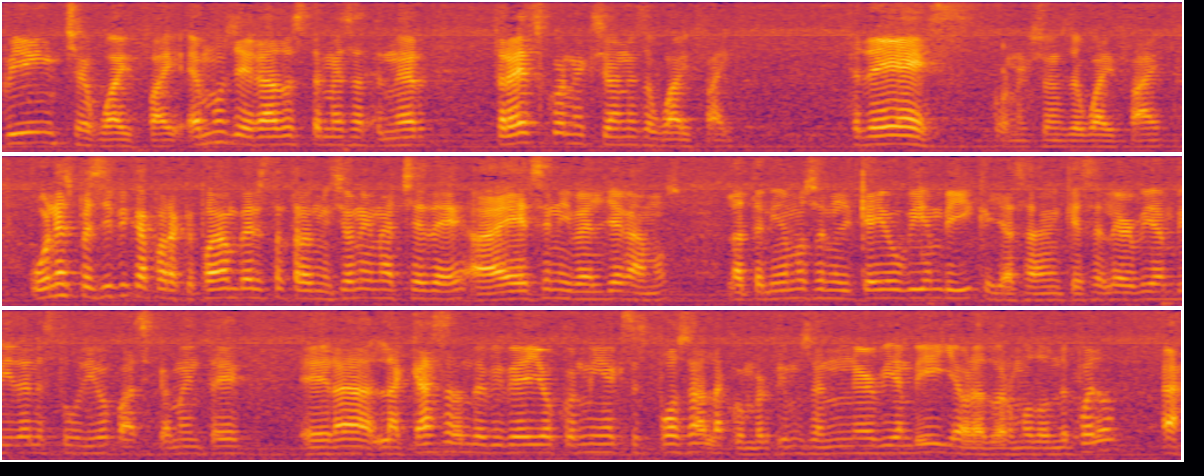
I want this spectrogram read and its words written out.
pinche Wi-Fi. Hemos llegado este mes a tener tres conexiones de Wi-Fi. Tres conexiones de Wi-Fi. Una específica para que puedan ver esta transmisión en HD, a ese nivel llegamos. La teníamos en el KOBNB, que ya saben que es el Airbnb del estudio. Básicamente era la casa donde vivía yo con mi ex esposa, la convertimos en un Airbnb y ahora duermo donde puedo. Ah.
